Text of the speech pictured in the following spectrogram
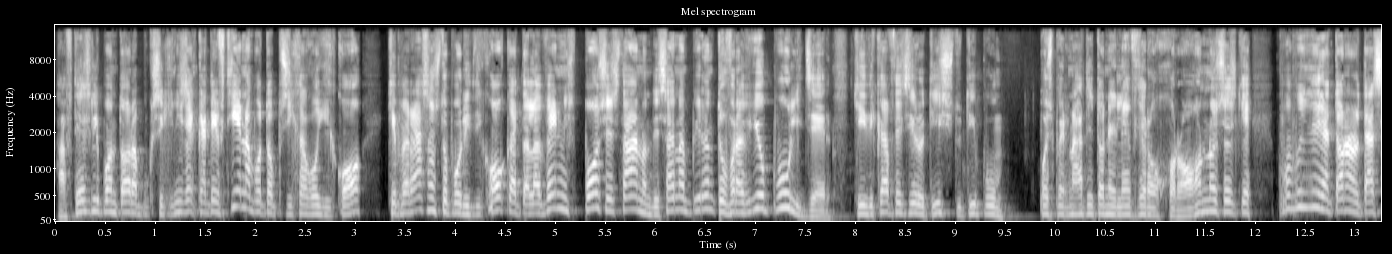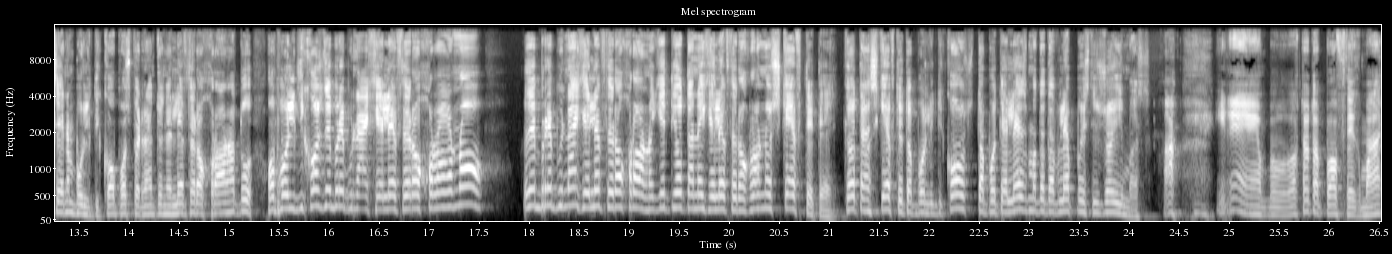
Αυτές λοιπόν τώρα που ξεκινήσαν κατευθείαν από το ψυχαγωγικό και περάσαν στο πολιτικό, καταλαβαίνεις πώς αισθάνονται, σαν να πήραν το βραβείο Πούλιτζερ. Και ειδικά αυτές οι ερωτήσεις του τύπου Πώς περνάτε τον ελεύθερο χρόνο σας και. Πώ είναι δυνατόν να ρωτάς έναν πολιτικό πώς περνάει τον ελεύθερο χρόνο του; Ο πολιτικός δεν πρέπει να έχει ελεύθερο χρόνο; Δεν πρέπει να έχει ελεύθερο χρόνο. Γιατί όταν έχει ελεύθερο χρόνο σκέφτεται. Και όταν σκέφτεται ο πολιτικός, τα αποτελέσματα τα βλέπουμε στη ζωή μας. Είναι αυτό το απόφθεγμα.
